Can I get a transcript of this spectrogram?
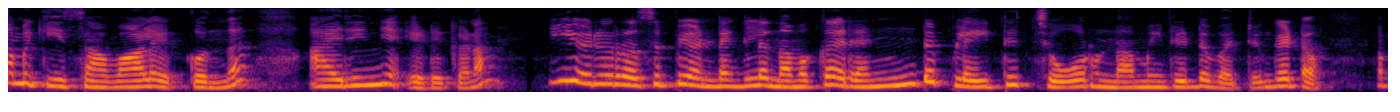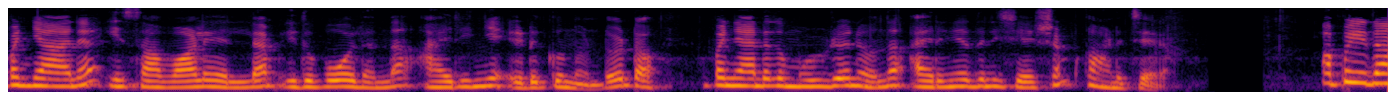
നമുക്ക് ഈ സവാളയൊക്കെ ഒന്ന് അരിഞ്ഞ് എടുക്കണം. ഒരു റെസിപ്പി ഉണ്ടെങ്കിൽ നമുക്ക് രണ്ട് പ്ലേറ്റ് ചോറുണ്ണാൻ വേണ്ടിയിട്ട് പറ്റും കേട്ടോ. അപ്പം ഞാൻ ഈ സവാളയെല്ലാം ഇതുപോലൊന്ന് അരിഞ്ഞ് എടുക്കുന്നുണ്ട് കേട്ടോ. അപ്പം ഞാനത് മുഴുവനും ഒന്ന് അരിഞ്ഞതിന് ശേഷം കാണിച്ചു തരാം അപ്പോൾ ഇതാ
